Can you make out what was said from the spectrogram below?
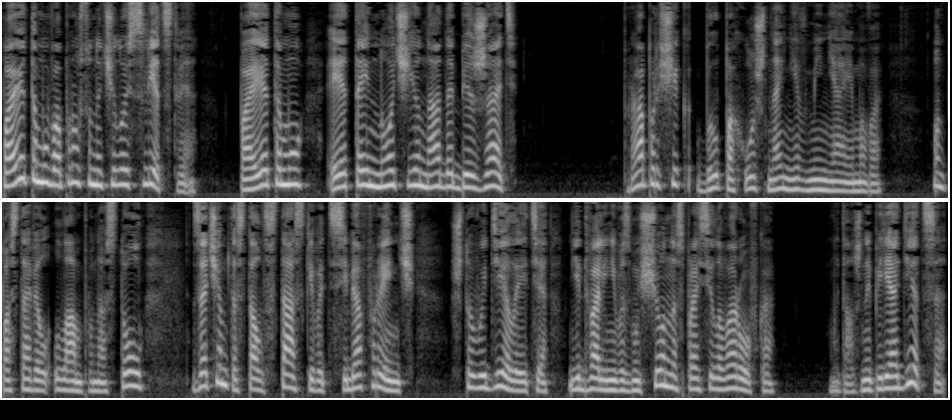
По этому вопросу началось следствие. Поэтому этой ночью надо бежать». Прапорщик был похож на невменяемого. Он поставил лампу на стол, зачем-то стал стаскивать с себя френч. «Что вы делаете?» — едва ли не возмущенно спросила воровка. «Мы должны переодеться.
